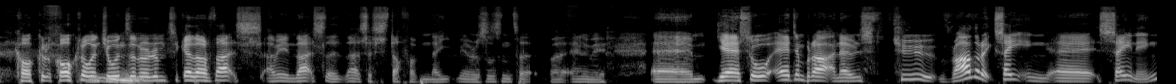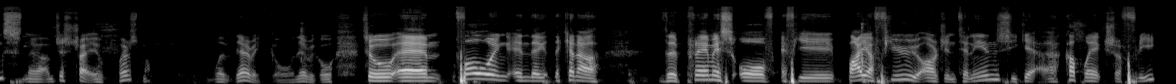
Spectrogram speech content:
Cockerill, Cockerill and Jones in a room together. That's, I mean, that's the that's the stuff of nightmares, isn't it? But anyway, um, yeah. So Edinburgh announced two rather exciting uh, signings. Now I'm just trying to. Where's my well, there we go. There we go. So, um, following in the, the kind of the premise of if you buy a few Argentinians, you get a couple extra free.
